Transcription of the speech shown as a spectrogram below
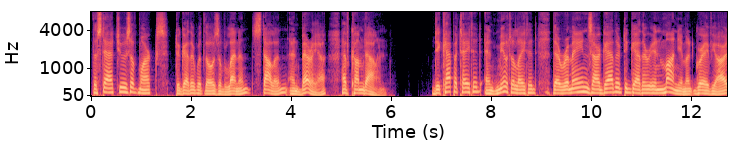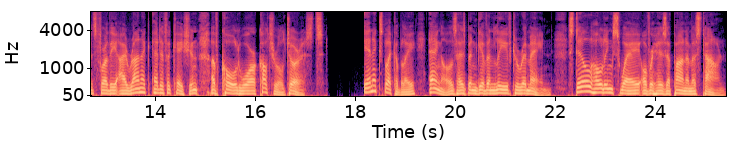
the statues of Marx, together with those of Lenin, Stalin, and Beria, have come down. Decapitated and mutilated, their remains are gathered together in monument graveyards for the ironic edification of Cold War cultural tourists. Inexplicably, Engels has been given leave to remain, still holding sway over his eponymous town.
